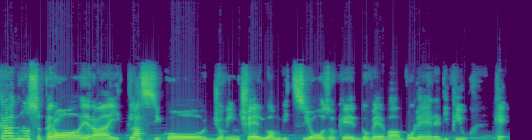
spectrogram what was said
Kragnos però era il classico giovincello ambizioso che doveva volere di più, che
